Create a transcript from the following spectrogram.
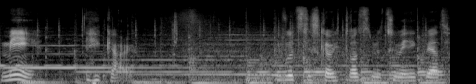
Meh. Egal. Die Wurzel ist, glaube ich, trotzdem nur zu wenig wert.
